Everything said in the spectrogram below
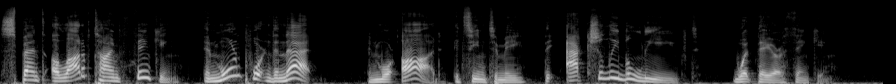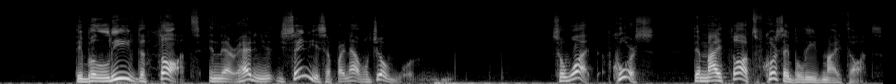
spent a lot of time thinking, and more important than that, and more odd, it seemed to me, they actually believed what they are thinking. They believe the thoughts in their head. And you're saying to yourself right now, well, Joe, so what? Of course. They're my thoughts. Of course I believe my thoughts.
